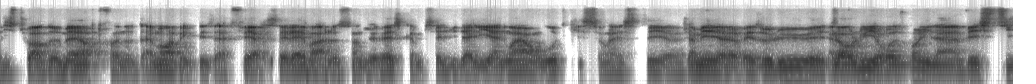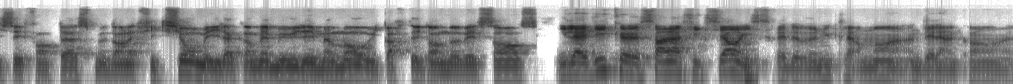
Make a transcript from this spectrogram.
d'histoires de meurtre, notamment avec des affaires célèbres à Los Angeles comme celle du Dahlia Noir ou autres qui sont restées euh, jamais euh, résolues. Et alors lui, heureusement, il a investi ses fantasmes dans la fiction, mais il a quand même eu des moments où il partait dans le mauvais sens. Il a dit que sans la fiction, il serait devenu clairement un délinquant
